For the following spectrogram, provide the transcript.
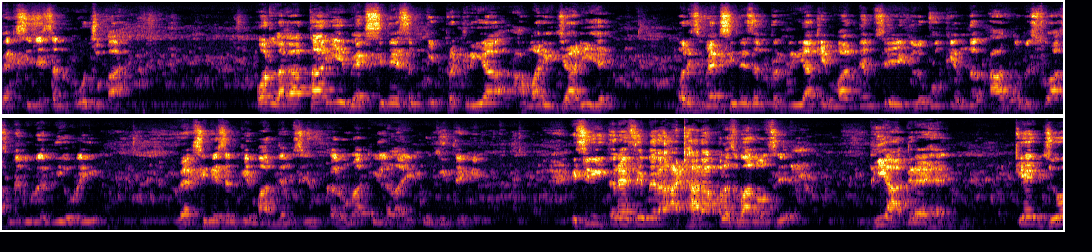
वैक्सीनेशन हो चुका है। और लगातार ये वैक्सीनेशन की प्रक्रिया हमारी जारी है और इस वैक्सीनेशन प्रक्रिया के माध्यम से एक लोगों के अंदर आत्मविश्वास में भी वृद्धि हो रही है। वैक्सीनेशन के माध्यम से हम कोरोना की लड़ाई को जीतेंगे। इसी तरह से मेरा 18 प्लस वालों से भी आग्रह है कि जो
